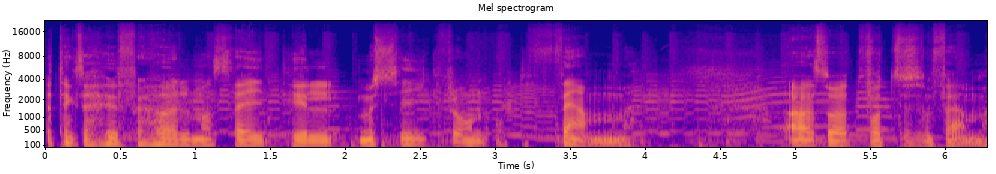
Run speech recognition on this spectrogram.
jag tänkte så här, hur förhöll man sig till musik från 85? Alltså 2005.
